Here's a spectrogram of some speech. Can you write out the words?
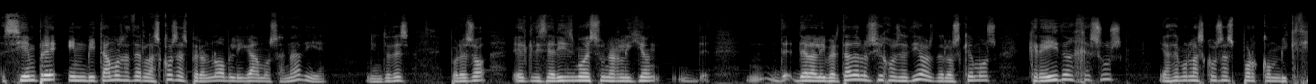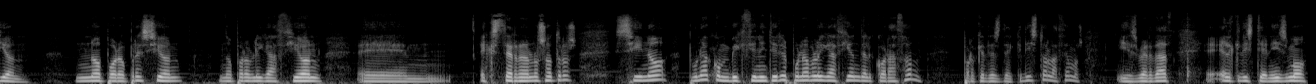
siempre invitamos a hacer las cosas, pero no obligamos a nadie. Y entonces, por eso el cristianismo es una religión de, la libertad de los hijos de Dios, de los que hemos creído en Jesús y hacemos las cosas por convicción, no por opresión, no por obligación eh, externa a nosotros, sino por una convicción interior, por una obligación del corazón porque desde Cristo lo hacemos. Y es verdad, eh, el cristianismo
